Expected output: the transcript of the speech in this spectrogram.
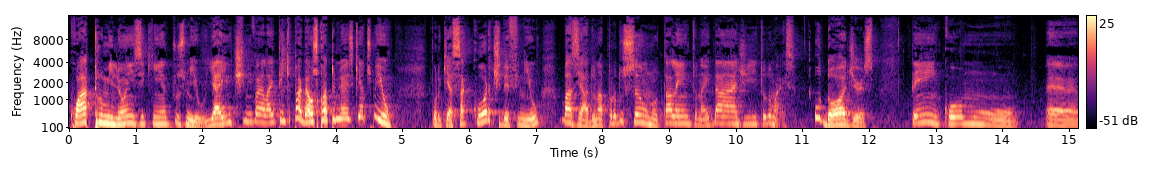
4 milhões e 500 mil. E aí o time vai lá e tem que pagar os 4 milhões e 500 mil. Porque essa corte definiu baseado na produção, no talento, na idade e tudo mais. O Dodgers tem como é,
